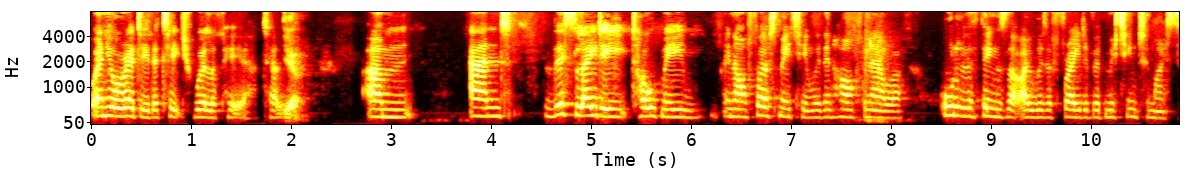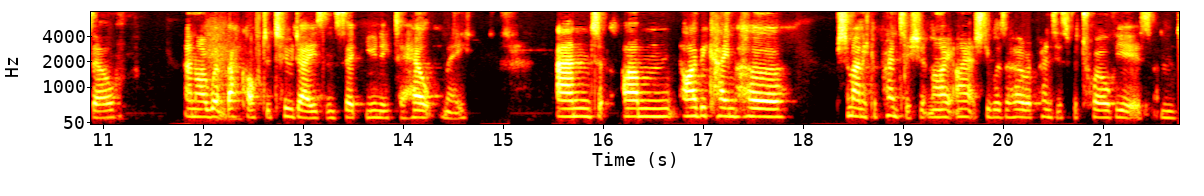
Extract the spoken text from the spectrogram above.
When you're ready, the teacher will appear. Tell you. Yeah. Um, and this lady told me in our first meeting within half an hour all of the things that I was afraid of admitting to myself. And I went back after two days and said, "You need to help me." And um, I became her shamanic apprentice. And I, I, actually was her apprentice for 12 years. And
